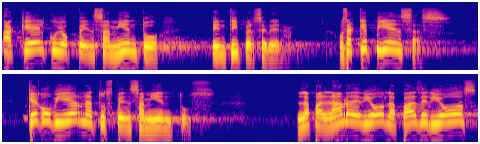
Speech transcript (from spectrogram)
Aquel cuyo pensamiento en ti persevera. O sea, ¿qué piensas? ¿Qué gobierna tus pensamientos? ¿La palabra de Dios, la paz de Dios,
